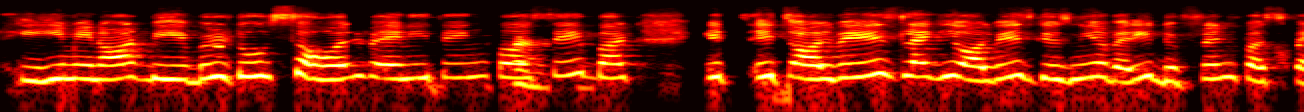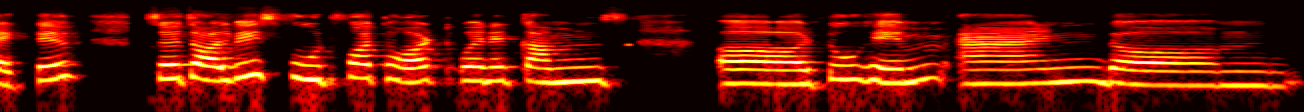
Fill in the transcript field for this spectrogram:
he may not be able to solve anything per se but it's it's always like he always gives me a very different perspective. So it's always food for thought when it comes uh, to him. And um,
